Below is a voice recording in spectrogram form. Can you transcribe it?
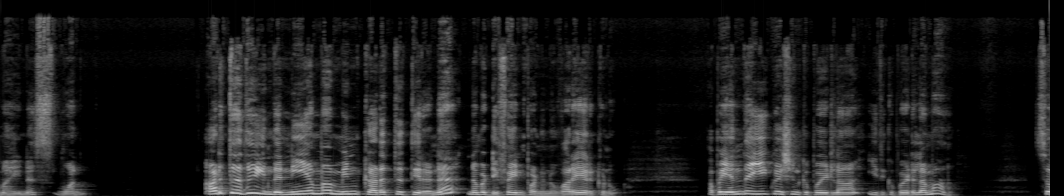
மைனஸ் ஒன் அடுத்தது இந்த நியம மின் கடத்து திறனை நம்ம டிஃபைன் பண்ணணும் வரையறுக்கணும். அப்போ எந்த ஈக்குவேஷனுக்கு போயிடலாம்? இதுக்கு போயிடலாமா? ஸோ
